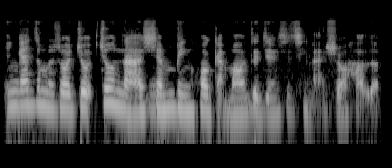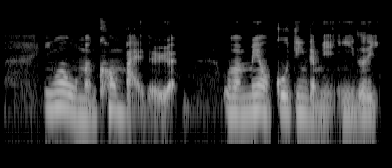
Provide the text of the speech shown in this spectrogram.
应该这么说，就就拿生病或感冒这件事情来说好了，嗯、因为我们空白的人，我们没有固定的免疫力，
